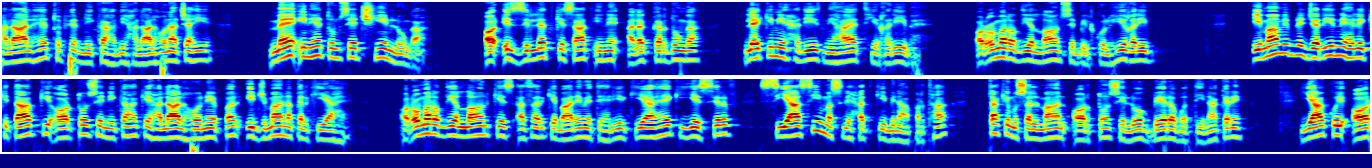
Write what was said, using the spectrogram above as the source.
حلال ہے تو پھر نکاح بھی حلال ہونا چاہیے۔ میں انہیں تم سے چھین لوں گا اور اس ذلت کے ساتھ انہیں الگ کر دوں گا۔ لیکن یہ حدیث نہایت ہی غریب ہے اور عمر رضی اللہ عنہ سے بالکل ہی غریب۔ امام ابن جریر نے اہل کتاب کی عورتوں سے نکاح کے حلال ہونے پر اجماع نقل کیا ہے اور عمر رضی اللہ عنہ کے اس اثر کے بارے میں تحریر کیا ہے کہ یہ صرف سیاسی مصلحت کی بنا پر تھا تاکہ مسلمان عورتوں سے لوگ بے رغبتی نہ کریں۔ یا کوئی اور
